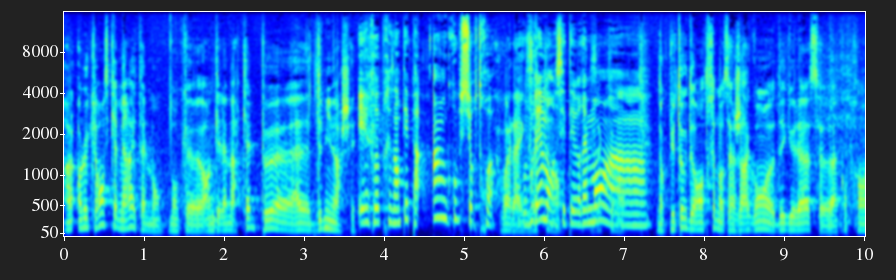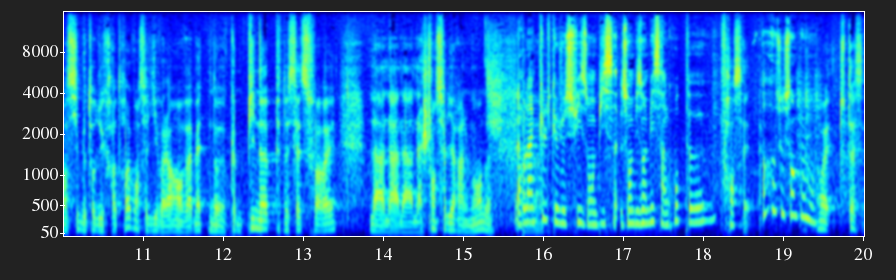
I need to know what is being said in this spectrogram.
En, en l'occurrence, Caméra est allemand, donc euh, Angela Merkel peut à demi marcher. Et représenté par un groupe sur trois. Voilà, exactement. Vraiment, c'était vraiment Exactement. un. Donc plutôt que de rentrer dans un jargon dégueulasse, incompréhensible autour du krautrock, on s'est dit voilà, on va mettre nos- comme pin-up de cette soirée la, la, la, la chancelière allemande Pour l'inculte que je suis, Zombie Zombie, Zombie c'est un groupe. euh, français. Oh, tout simplement. Ouais, tout à fait.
